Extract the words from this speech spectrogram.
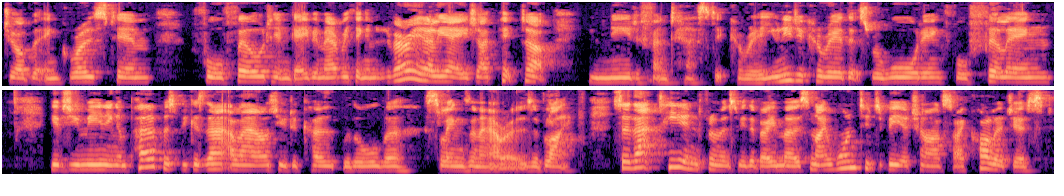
job that engrossed him, fulfilled him, gave him everything. And at a very early age, I picked up you need a fantastic career. You need a career that's rewarding, fulfilling, gives you meaning and purpose because that allows you to cope with all the slings and arrows of life. So that he influenced me the very most. And I wanted to be a child psychologist,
